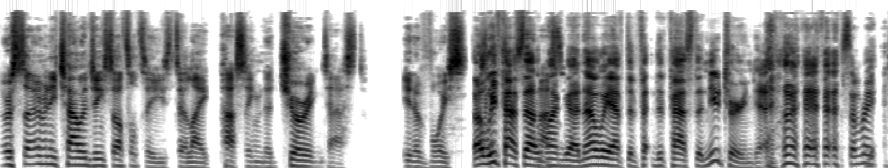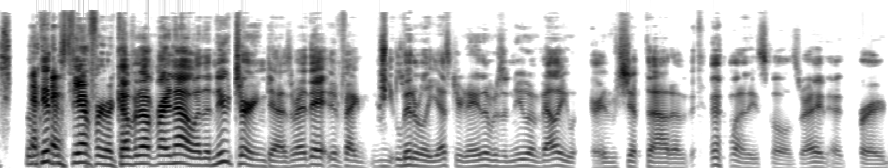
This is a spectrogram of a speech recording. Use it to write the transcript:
there are so many challenging subtleties to like passing the Turing test in a voice. Oh, we passed that one guy. Now we have to, pass the new Turing test. Somebody, some kids in Stanford are coming up right now with a new Turing test, right? They, in fact, literally yesterday there was a new evaluator shipped out of one of these schools, right, for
